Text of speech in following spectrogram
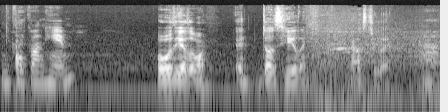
And click on him. Or the other one. It does healing. Now it's too late. Ah.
